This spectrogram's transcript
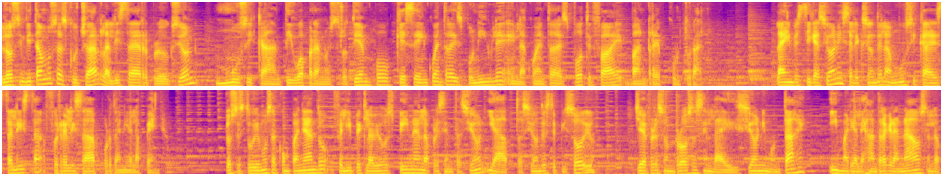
Los invitamos a escuchar la lista de reproducción Música Antigua para Nuestro Tiempo que se encuentra disponible en la cuenta de Spotify Banrep Cultural. La investigación y selección de la música de esta lista fue realizada por Daniela Peña. Los estuvimos acompañando Felipe Clavio Espina en la presentación y adaptación de este episodio, Jefferson Rosas en la edición y montaje y María Alejandra Granados en la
